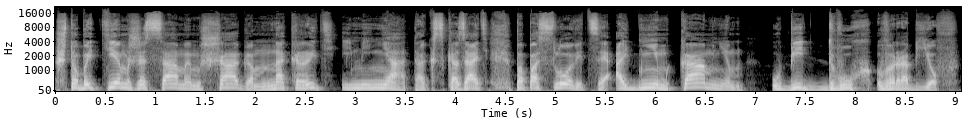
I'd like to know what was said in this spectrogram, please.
чтобы тем же самым шагом накрыть и меня, так сказать, по пословице, одним камнем — убить двух воробьев.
